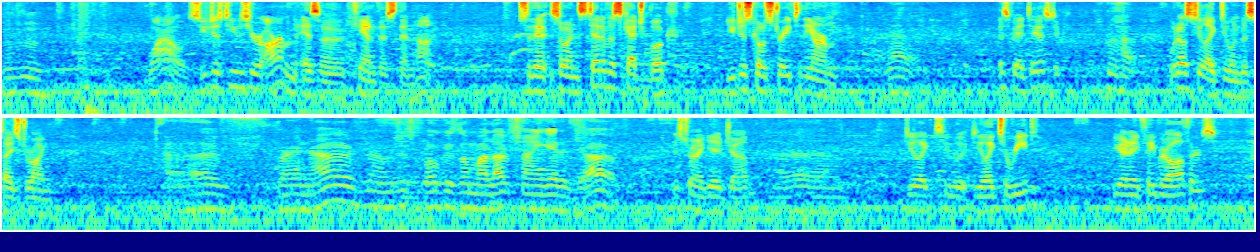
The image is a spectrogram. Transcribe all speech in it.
Mm-hmm. Wow. So you just use your arm as a canvas, then, huh? So that so instead of a sketchbook, you just go straight to the arm. Yeah. That's fantastic. What else do you like doing besides drawing? Uh, right now, I'm just focused on my life, trying to get a job. Just trying to get a job. Uh, Do you like to Do you like to read? You got any favorite authors? I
